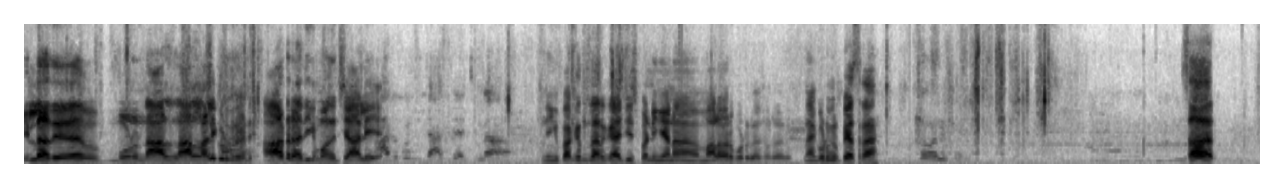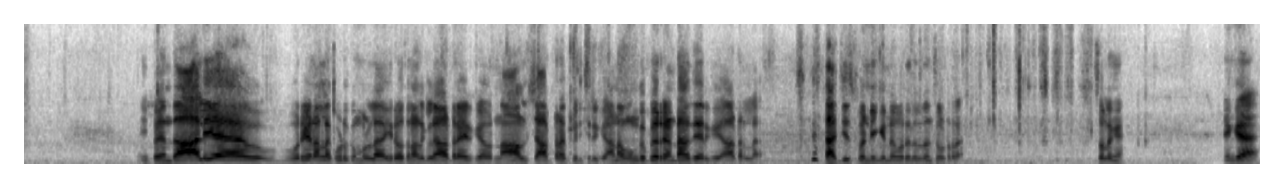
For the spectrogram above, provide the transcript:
இல்லை அது மூணு நாலு நாலு நாளைக்கு கொடுக்குற வேண்டிய ஆர்டர் அதிகமாக வந்துச்சு ஆளே. நீங்கள் பக்கத்தில் தான் இருக்க அட்ஜஸ்ட் பண்ணீங்கன்னா மாலை வர போட்டுக்க சொல்கிறாரு நான் கொடுக்குற பேசுகிறேன் சார் இப்போ இந்த ஆளையே ஒரே நாளில் கொடுக்க முடியல. இருபத்தி நாலு கிலோ ஆர்டர் ஆயிருக்கு. ஒரு நாலு சாப்டராக பிரிச்சிருக்கு. ஆனால் உங்கள் பேர் ரெண்டாவதே இருக்குது ஆர்டரில் அட்ஜஸ்ட் பண்ணிங்கன்னு ஒரு இதில் தான் சொல்கிறேன் சொல்லுங்கள் எங்க?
